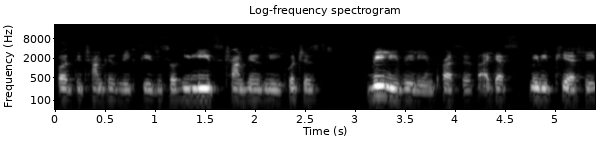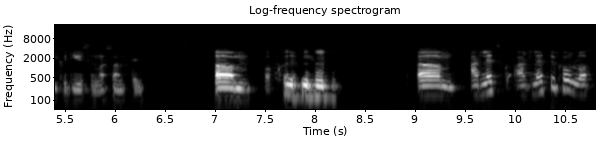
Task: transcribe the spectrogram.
for the Champions League season, so he leads the Champions League, which is really really impressive. I guess maybe PSG could use him or something. Um, or could have used him. Um, Atletico, Atletico lost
